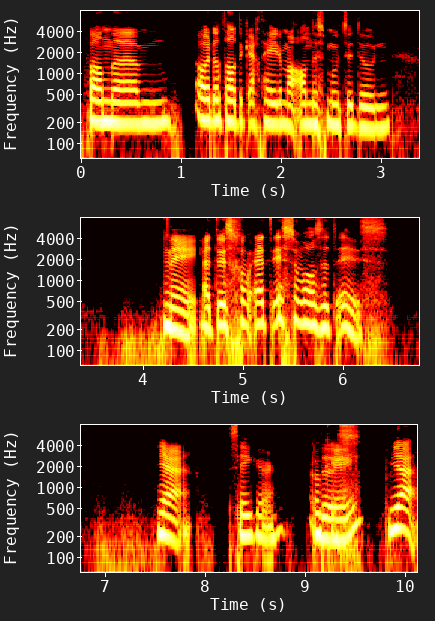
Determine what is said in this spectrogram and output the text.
van, ehm, oh, dat had ik echt helemaal anders moeten doen. Nee. Het is, het is zoals het is. Ja, zeker. Oké. Dus, ja,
